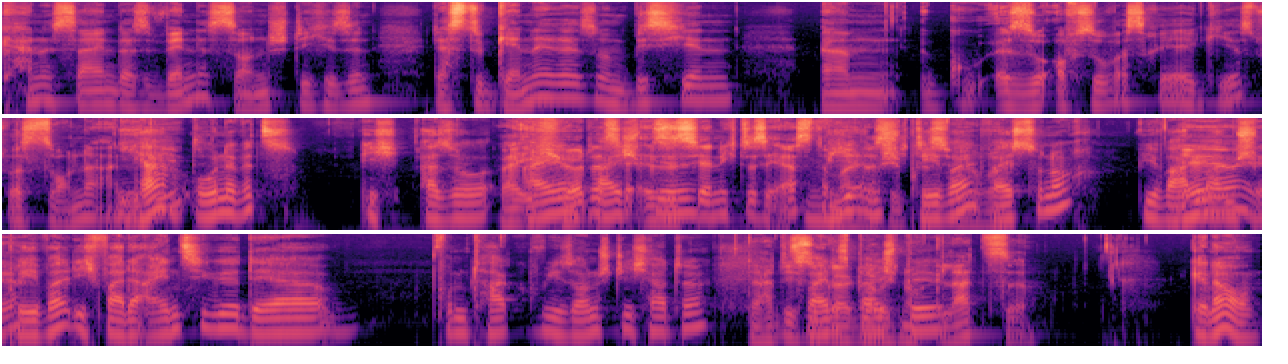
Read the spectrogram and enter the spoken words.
kann es sein, dass wenn es Sonnenstiche sind, dass du generell so ein bisschen ähm, gu- so auf sowas reagierst, was Sonne angeht? Ja, ohne Witz. Ich, also Weil ich höre das, Beispiel, es ist ja nicht das erste Mal, im dass ich das Spreewald, höre. weißt du noch? Wir waren Ja, mal im ja. Spreewald. Ich war der Einzige, der vom Tag irgendwie Sonnenstich hatte. Da hatte ich Zweites sogar, glaube ich, noch. Glatze. Genau.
